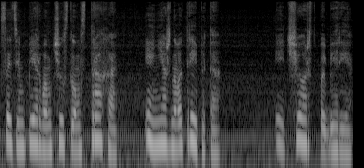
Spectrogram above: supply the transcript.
с этим первым чувством страха и нежного трепета. И черт побери,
